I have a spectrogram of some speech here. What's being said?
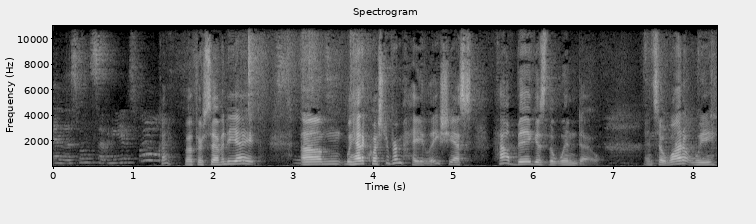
and this one's 78 as well. Okay, both are 78. Um, we had a question from Haley. She asks, "How big is the window?" And so why don't we,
